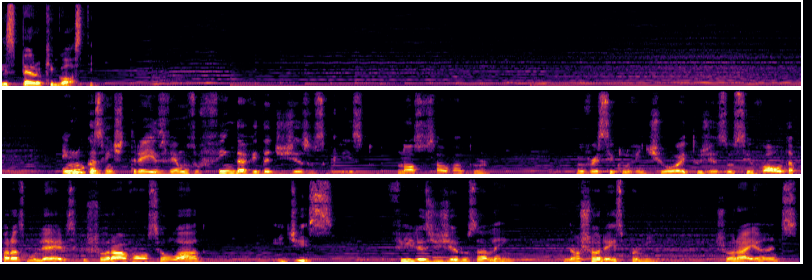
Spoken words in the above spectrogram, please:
Espero que gostem. Em Lucas 23, vemos o fim da vida de Jesus Cristo, nosso Salvador. No versículo 28, Jesus se volta para as mulheres que choravam ao seu lado e diz: Filhas de Jerusalém, não choreis por mim, chorai antes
